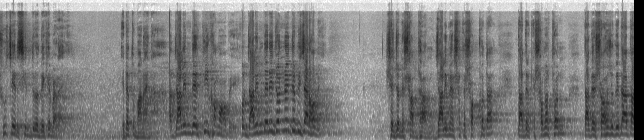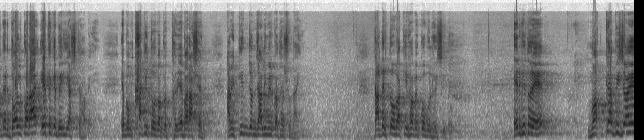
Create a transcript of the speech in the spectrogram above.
সূচের ছিদ্র দেখে বেড়ায়, এটা তো মানায় না। জালিমদের কি ক্ষমা হবে? তো জালিমদের জন্যই তো বিচার হবে। সেজন্য সাবধান। জালিমের সাথে সক্ষতা, তাদেরকে সমর্থন, তাদের সহযোগিতা, তাদের দল করা, এ থেকে বেরিয়ে আসতে হবে। এবং খাঁটি তৌবা করতে হবে এবার আসেন আমি তিনজন জালিমের কথা শোনাই। তাদের তৌবা কীভাবে কবুল হয়েছিল? এর ভিতরে মক্কা বিজয়ে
